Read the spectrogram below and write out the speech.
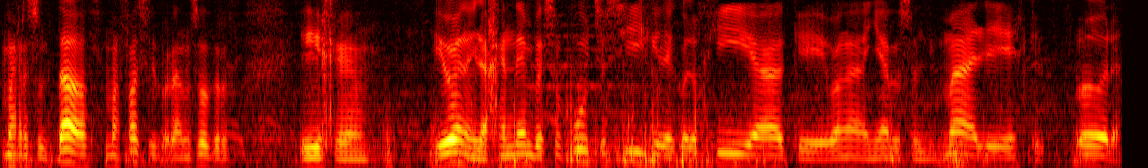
más resultados, más fácil para nosotros. Y dije, y bueno, y la gente empezó, pucha, sí, que la ecología, que van a dañar los animales, que la flora.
